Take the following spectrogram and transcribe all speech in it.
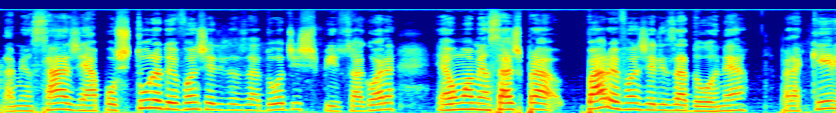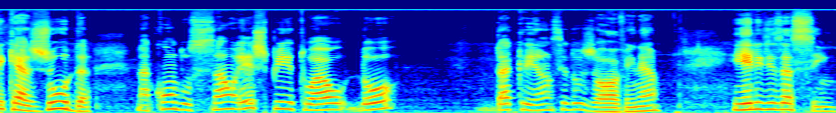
da mensagem é A Postura do Evangelizador de Espíritos. Agora é uma mensagem pra, para o evangelizador, né? Para aquele que ajuda na condução espiritual do da criança e do jovem, né? E ele diz assim:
